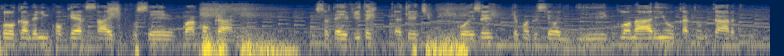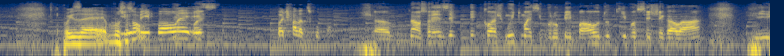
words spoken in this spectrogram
colocando ele em qualquer site que você vá comprar. Isso até evita aquele tipo de coisa que aconteceu ali de clonarem o cartão do cara. Pois é, você e só... o PayPal é. Pode falar, desculpa. Não, só ia dizer que eu acho muito mais seguro o PayPal do que você chegar lá e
